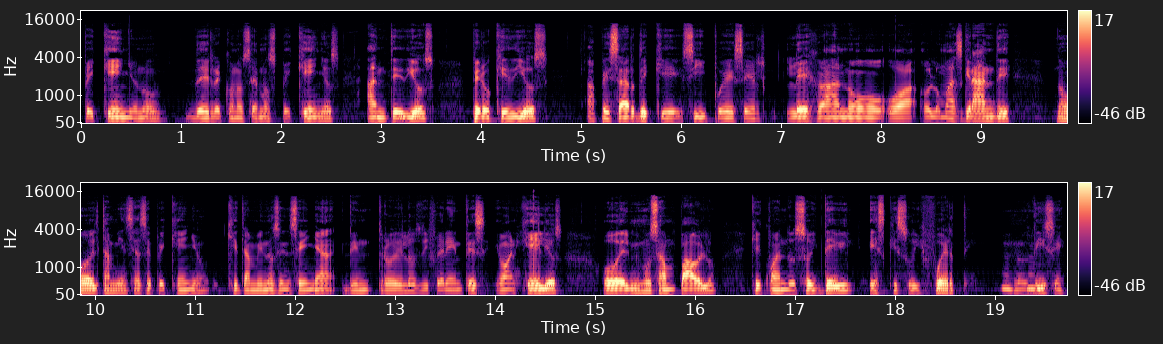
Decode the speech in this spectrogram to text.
pequeño, ¿no? De reconocernos pequeños ante Dios, pero que Dios, a pesar de que sí puede ser lejano o, lo más grande, no, Él también se hace pequeño, que también nos enseña dentro de los diferentes evangelios, o del mismo San Pablo, que cuando soy débil es que soy fuerte, nos dice.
